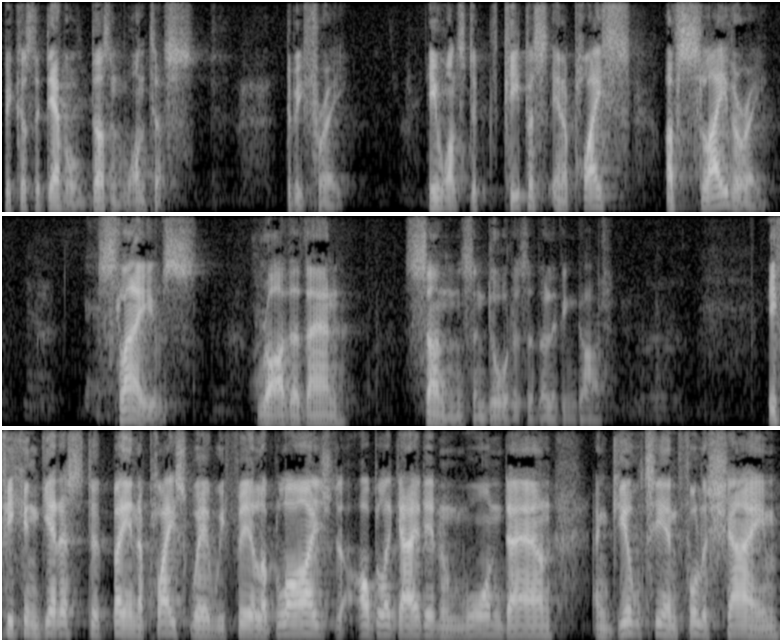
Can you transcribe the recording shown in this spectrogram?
because the devil doesn't want us to be free. He wants to keep us in a place of slavery slaves rather than sons and daughters of the living God. If He can get us to be in a place where we feel obliged, obligated, and worn down, and guilty and full of shame,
